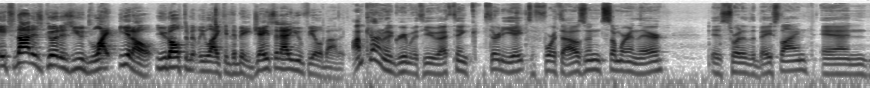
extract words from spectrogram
It's not as good as you'd like. You know, you'd ultimately like it to be. Jason, how do you feel about it? I'm kind of in agreement with you. I think 38 to 4,000, somewhere in there, is sort of the baseline, and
